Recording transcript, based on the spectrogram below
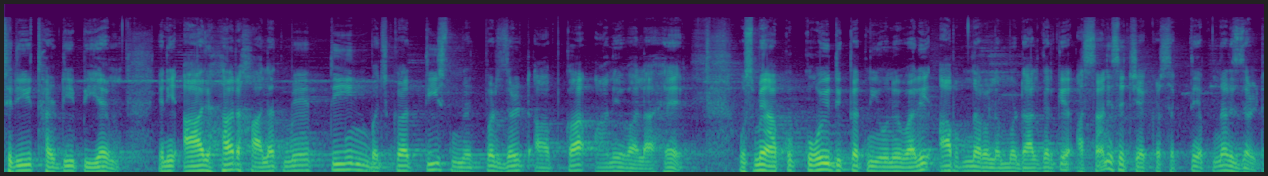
three thirty P यानी आज हर हालत में तीन बजकर तीस मिनट पर रिज़ल्ट आपका आने वाला है। उसमें आपको कोई दिक्कत नहीं होने वाली। आप अपना रोल नंबर डाल करके आसानी से चेक कर सकते हैं अपना रिज़ल्ट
